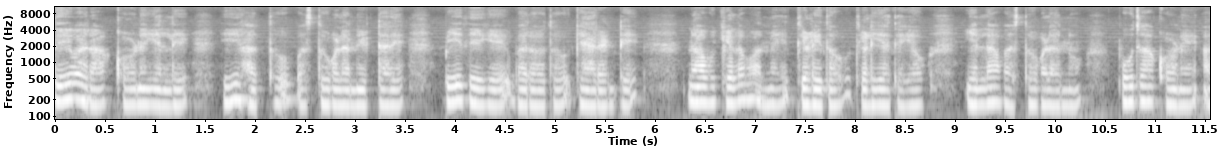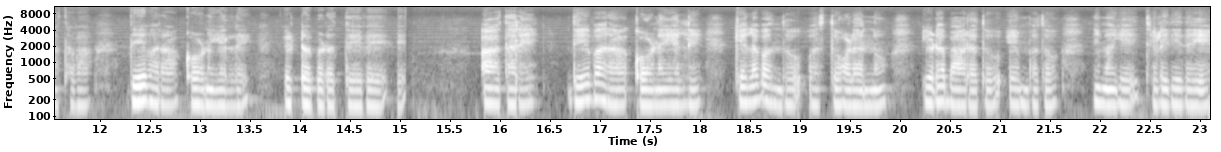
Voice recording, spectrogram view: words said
ದೇವರ ಕೋಣೆಯಲ್ಲಿ ಈ ಹತ್ತು ವಸ್ತುಗಳನ್ನಿಟ್ಟರೆ ಬೀದಿಗೆ ಬರೋದು ಗ್ಯಾರಂಟಿ. ನಾವು ಕೆಲವೊಮ್ಮೆ ತಿಳಿದೋ ತಿಳಿಯದೆಯೋ ಎಲ್ಲ ವಸ್ತುಗಳನ್ನು ಪೂಜಾ ಕೋಣೆ ಅಥವಾ ದೇವರ ಕೋಣೆಯಲ್ಲಿ ಇಟ್ಟುಬಿಡುತ್ತೇವೆ. ಆದರೆ ದೇವರ ಕೋಣೆಯಲ್ಲಿ ಕೆಲವೊಂದು ವಸ್ತುಗಳನ್ನು ಇಡಬಾರದು ಎಂಬುದು ನಿಮಗೆ ತಿಳಿದಿದೆಯೇ?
